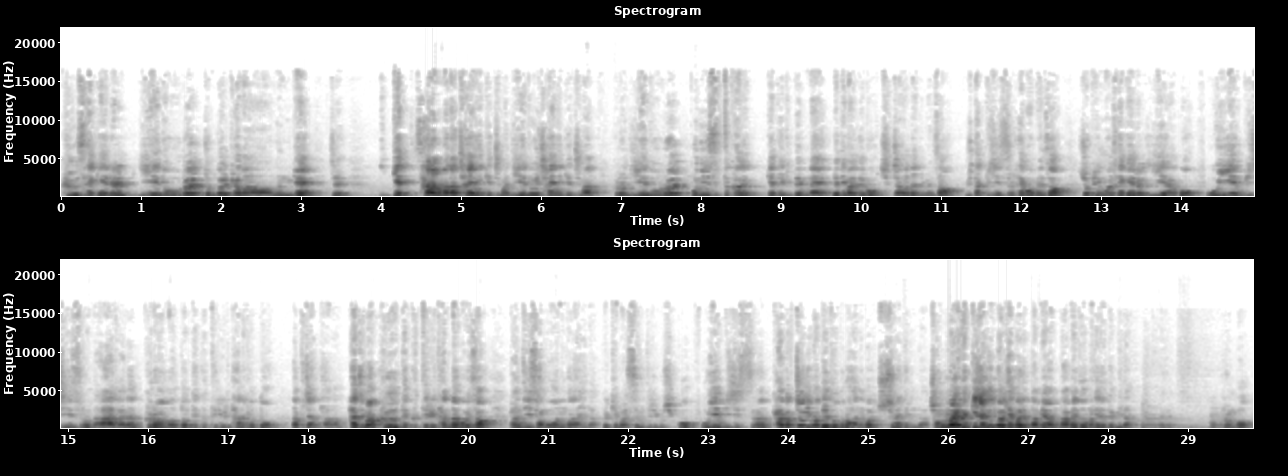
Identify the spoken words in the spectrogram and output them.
그 세계를 이해도를 좀 넓혀가는 게 이제 있겠 사람마다 차이는 있겠지만 이해도의 차이는 있겠지만 그런 이해도를 본인이 습득하게 되기 때문에 에디 말대로 직장을 다니면서 위탁 비즈니스를 해보면서 쇼핑몰 세계를 이해하고 OEM 비즈니스로 나아가는 그런 어떤 테크트리를 타는 것도 나쁘지 않다. 하지만 그 테크트리를 탄다고 해서 반드시 성공하는 건 아니다. 그렇게 말씀을 드리고 싶고 OEM 비즈니스는 가급적이면 내 돈으로 하는 걸 추천해 드립니다. 정말 획기적인 걸 개발했다면 남의 돈으로 해도 됩니다. 네. 뭐 그런 거.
